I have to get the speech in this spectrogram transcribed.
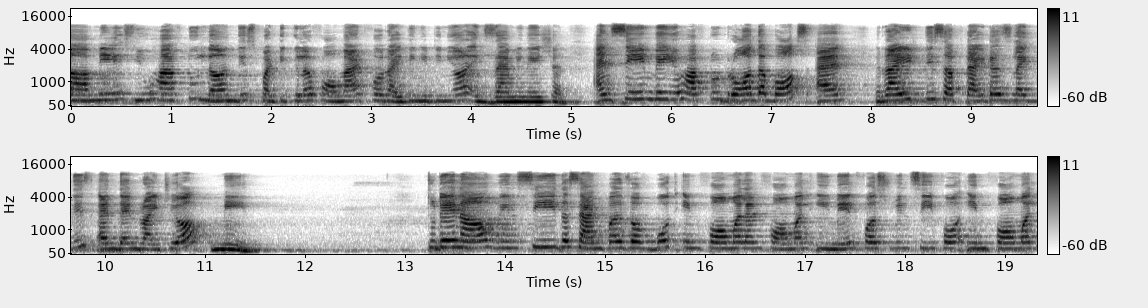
uh, mails you have to learn this particular format for writing it in your examination and same way you have to draw the box and write the subtitles like this and then write your mail. Today now we'll see the samples of both informal and formal email. First we'll see for informal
